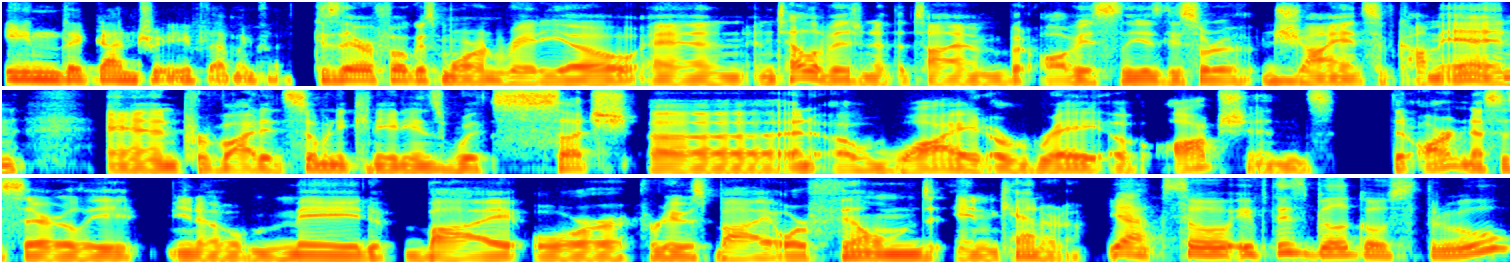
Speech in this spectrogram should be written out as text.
in the country if that makes sense because they were focused more on radio and and television at the time but obviously as these sort of giants have come in and provided so many Canadians with such uh, an, a wide array of options that aren't necessarily, you know, made by or produced by or filmed in Canada. Yeah. So if this bill goes through,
